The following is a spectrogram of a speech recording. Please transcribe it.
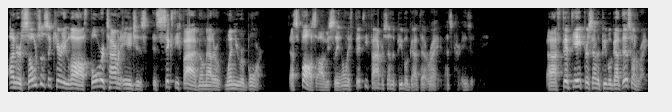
under Social Security law, full retirement age is, is 65 no matter when you were born. That's false, obviously. And only 55% of the people got that right. That's crazy. Uh, 58% of the people got this one right.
